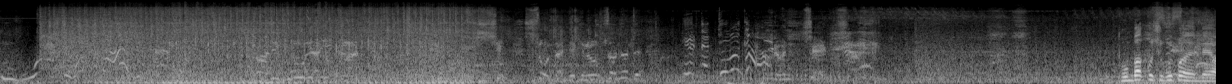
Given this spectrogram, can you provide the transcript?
뭐? 아니 뭐야 이건? 씨, 쏜다는 얘기는 없었는데 일단 도망가요. 이런 젠장. 돈 받고 죽을 뻔했네요.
